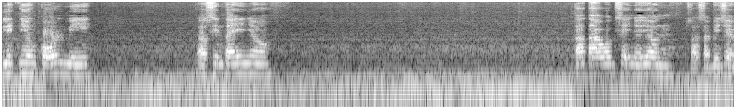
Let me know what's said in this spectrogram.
Click nyo yung call me. Tapos hintayin nyo. Tatawag sa inyo yon sasabihin siya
